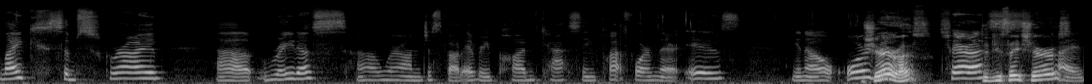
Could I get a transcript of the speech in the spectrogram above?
like, subscribe, uh, rate us. Uh, we're on just about every podcasting platform there is, you know, or share us. Share us. Did you say share us? I,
